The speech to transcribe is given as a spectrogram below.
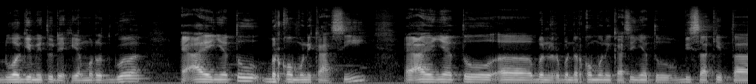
dua game itu deh yang menurut gue AI-nya tuh berkomunikasi AI-nya tuh uh, bener-bener komunikasinya tuh bisa kita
